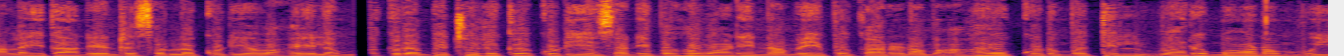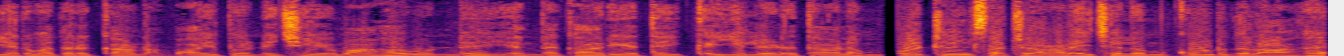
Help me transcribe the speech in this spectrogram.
மலைதான் என்று சொல்லக்கூடிய வகையிலும் வக்ரம் பெற்றிருக்கக்கூடிய சனி பகவானின் அமைப்பு காரணமாக குடும்பத்தில் வருமானம் உயர்வதற்கான வாய்ப்பு நிச்சயமாக உண்டு. எந்த காரியத்தை கையில் எடுத்தாலும் அவற்றில் சற்று அலைச்சலும் கூடுதலாக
